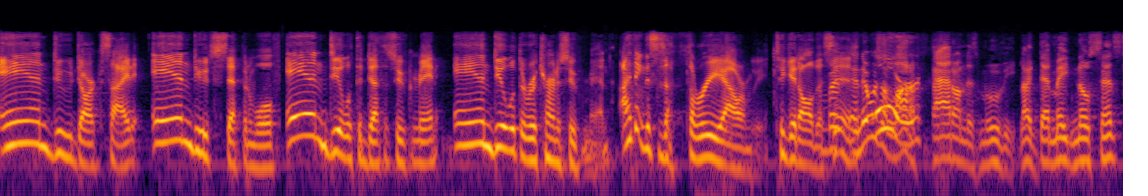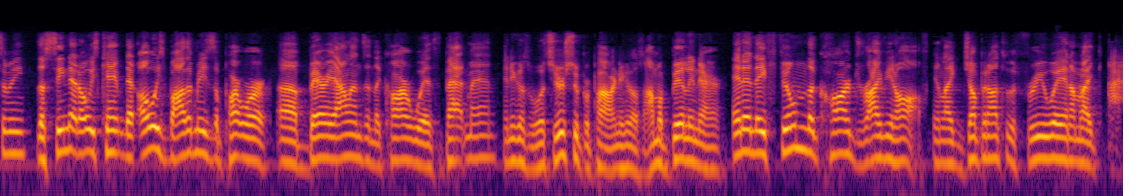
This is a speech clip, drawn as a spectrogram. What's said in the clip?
and do Darkseid and do Steppenwolf and deal with the death of Superman and deal with the return of Superman. I think this is a three hour movie to get all this but, in. And there was or, a lot of fat on this movie. Like that made no sense to me. The scene that always came, that always bothered me, is the part where uh, Barry Allen's in the car with Batman, and he goes, "What's your superpower?" And he goes, "I'm a billionaire." And then they film the car driving off and like jumping onto the freeway, and I'm like, I,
